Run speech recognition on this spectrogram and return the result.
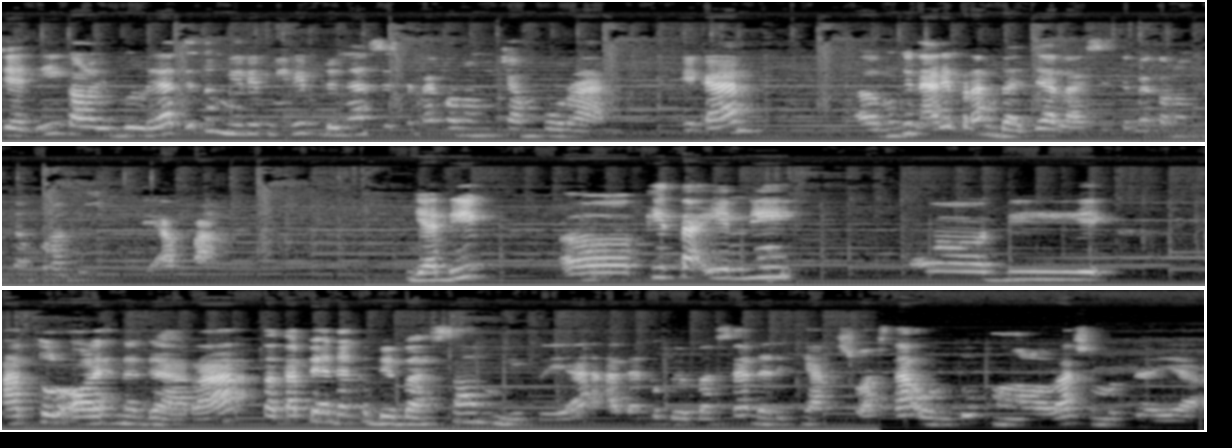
jadi kalau ibu lihat itu mirip-mirip dengan sistem ekonomi campuran, ya kan? E, mungkin Ari pernah belajar lah sistem ekonomi campuran itu seperti apa. Jadi e, kita ini e, diatur oleh negara, tetapi ada kebebasan gitu ya, ada kebebasan dari pihak swasta untuk mengelola sumber daya.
